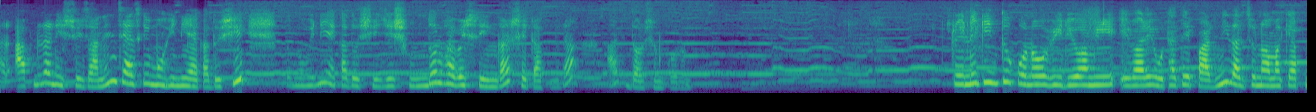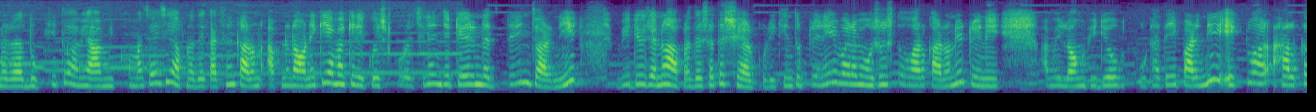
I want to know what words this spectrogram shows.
আর আপনারা নিশ্চয়ই জানেন যে আজকে মোহিনী একাদশী। তো মোহিনী একাদশী যে সুন্দরভাবে শৃঙ্গার, সেটা আপনারা আজ দর্শন করুন। ট্রেনে কিন্তু কোনো ভিডিও আমি এবারে ওঠাতে পারিনি, তার জন্য আমাকে আপনারা দুঃখিত। আমি আমি ক্ষমা চাইছি আপনাদের কাছে, কারণ আপনারা অনেকেই আমাকে রিকোয়েস্ট করেছিলেন যে ট্রেন ট্রেন জার্নি ভিডিও যেন আপনাদের সাথে শেয়ার করি। কিন্তু ট্রেনে এবার আমি অসুস্থ হওয়ার কারণে ট্রেনে আমি লং ভিডিও উঠাতেই পারিনি। একটু হালকা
